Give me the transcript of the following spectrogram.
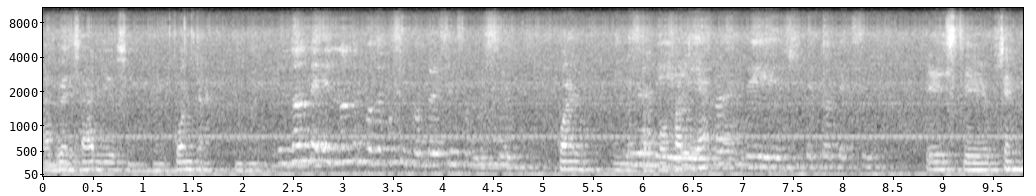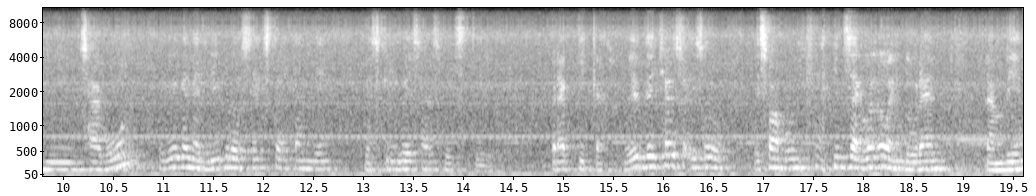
adversarios en, contra. ¿En, dónde, ¿En dónde podemos encontrar esa información? ¿Cuál? ¿En la antropofagía? De, de este, pues en Sagún, creo que en el libro sexto también describe esas este, prácticas. De hecho, eso, eso, eso aún en Sagún o en Durán también.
